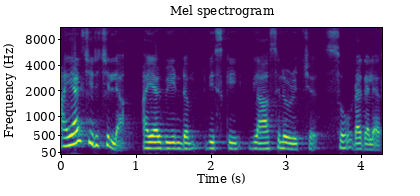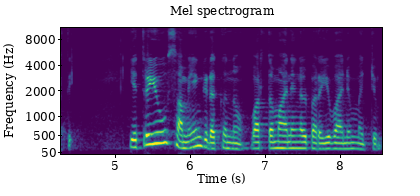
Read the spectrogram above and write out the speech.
അയാൾ ചിരിച്ചില്ല. അയാൾ വീണ്ടും വിസ്കി ഗ്ലാസ്സിലൊഴിച്ച് സോഡ കലർത്തി. എത്രയോ സമയം കിടക്കുന്നു വർത്തമാനങ്ങൾ പറയുവാനും മറ്റും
